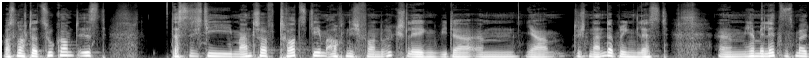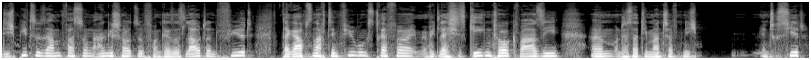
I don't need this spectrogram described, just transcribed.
Was noch dazu kommt, ist, dass sich die Mannschaft trotzdem auch nicht von Rückschlägen wieder ähm, ja, durcheinander bringen lässt. Ähm, ich habe mir letztens mal die Spielzusammenfassung angeschaut, so von Kaiserslautern führt. Da gab es nach dem Führungstreffer gleich das Gegentor quasi ähm, und das hat die Mannschaft nicht interessiert.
